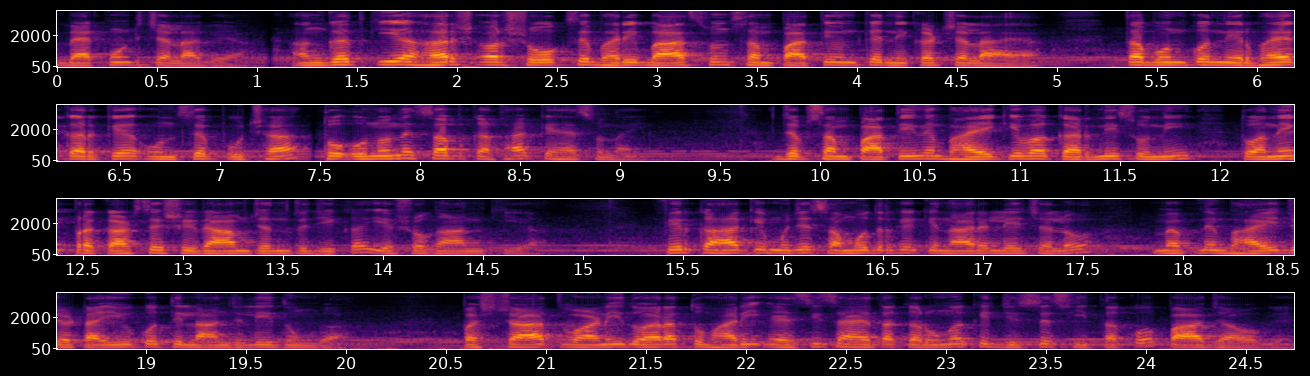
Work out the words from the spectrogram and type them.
बैकुंठ चला गया। अंगद की यह हर्ष और शोक से भरी बात सुन संपाति उनके निकट चला आया। तब उनको निर्भय करके उनसे पूछा तो उन्होंने सब कथा कह सुनाई। जब संपाति ने भाई की वह करनी सुनी तो अनेक प्रकार से श्री रामचंद्र जी का यशोगान किया। फिर कहा कि मुझे समुद्र के किनारे ले चलो, मैं अपने भाई जटायु को तिलांजलि दूँगा। पश्चात वाणी द्वारा तुम्हारी ऐसी सहायता करूँगा कि जिससे सीता को पा जाओगे।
